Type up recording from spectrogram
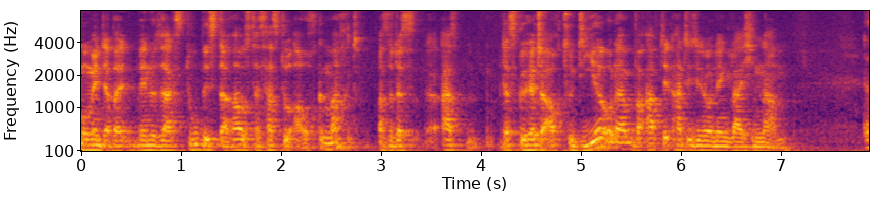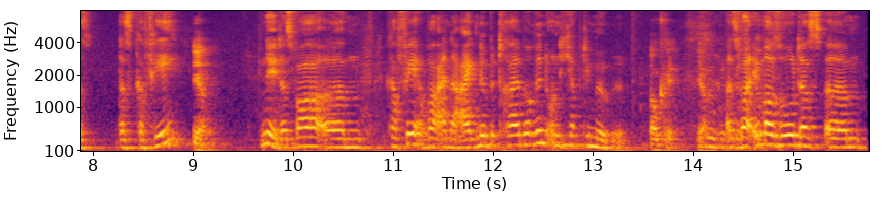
Moment, aber wenn du sagst, du bist da raus, das hast du auch gemacht? Also das, hast, das gehörte auch zu dir oder habt ihr, hattet ihr nur den gleichen Namen? Das, das Café? Ja, Nee, das war, ähm, Café war eine eigene Betreiberin und ich habe die Möbel. okay. Ja. Also es war immer so, dass ähm,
